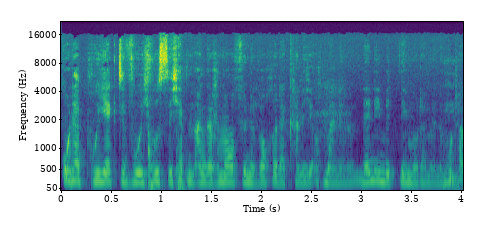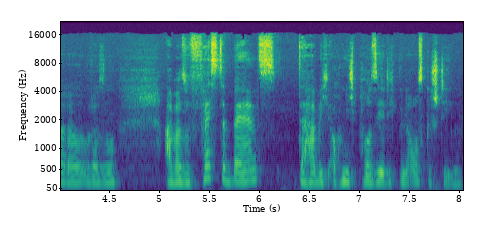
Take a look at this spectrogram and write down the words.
Oder Projekte, wo ich wusste, ich habe ein Engagement für eine Woche, da kann ich auch meine Nanny mitnehmen oder meine Mutter oder, oder so. Aber so feste Bands, da habe ich auch nicht pausiert, ich bin ausgestiegen.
